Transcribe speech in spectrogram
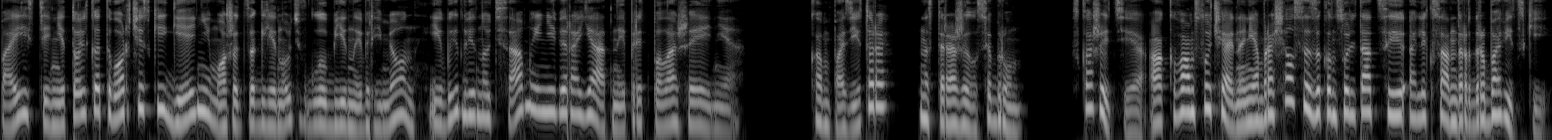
Поистине, только творческий гений может заглянуть в глубины времен и выдвинуть самые невероятные предположения. «Композиторы?» — насторожился Брун. «Скажите, а к вам случайно не обращался за консультацией Александр Дробовицкий?»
